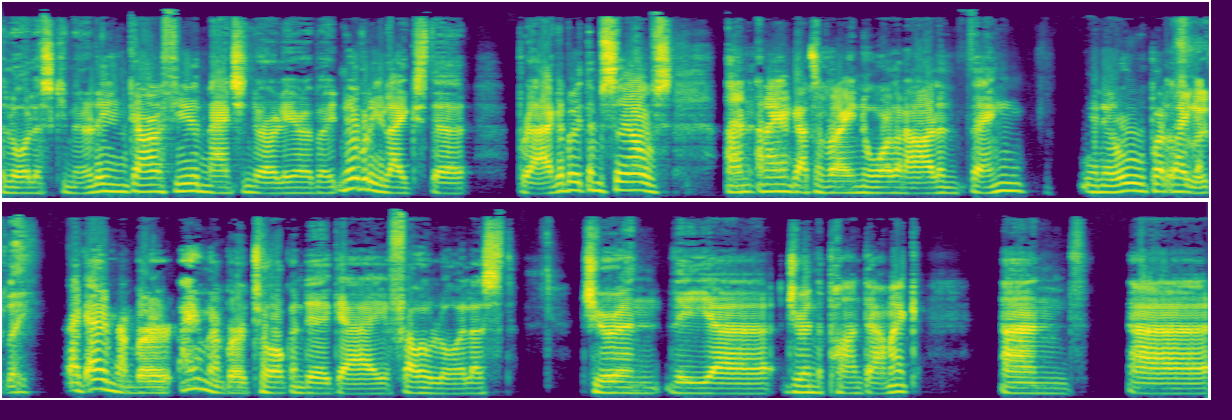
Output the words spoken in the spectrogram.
the loyalist community. And Gareth, you mentioned earlier about nobody likes to brag about themselves, and and I think that's a very Northern Ireland thing, you know. But like, Absolutely. like I remember, I remember talking to a guy, a fellow loyalist, during the uh, during the pandemic, and uh,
